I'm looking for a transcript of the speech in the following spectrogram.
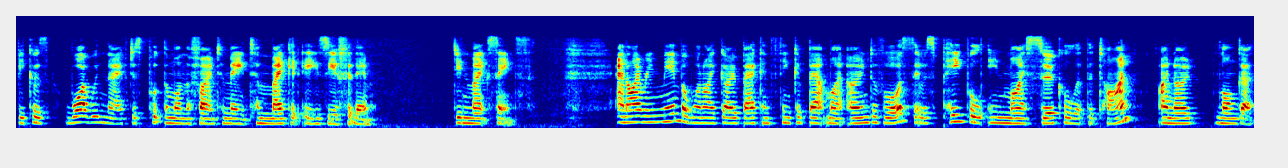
Because why wouldn't they have just put them on the phone to me to make it easier for them? Didn't make sense. And I remember when I go back and think about my own divorce, there was people in my circle at the time. I no longer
